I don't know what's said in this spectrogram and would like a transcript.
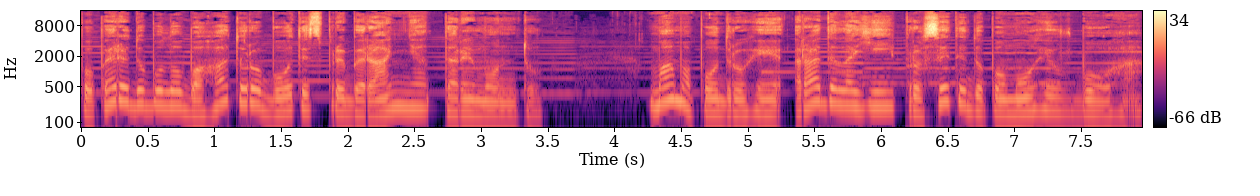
Попереду було багато роботи з прибирання та ремонту. Мама подруги радила їй просити допомоги в Бога.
